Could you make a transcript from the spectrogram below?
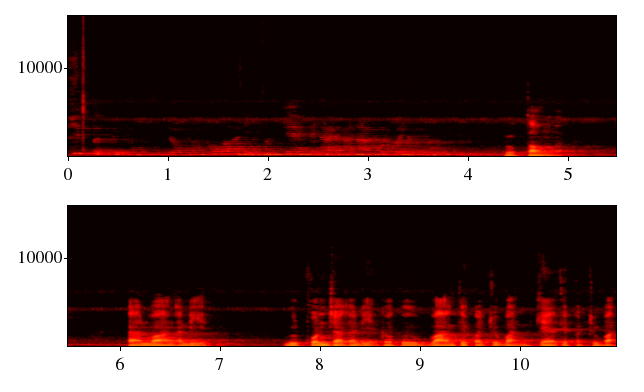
ที่ปัจจุบันสิโยมเพราะว่าอดีตมันแก้ไม่ได้อนาคตก็ยังมาไม่ ถูกต้อง การวางอดีต หลุดพ้นจากอดีตก็คือวางที่ปัจจุบัน แก้ที่ปัจจุบัน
